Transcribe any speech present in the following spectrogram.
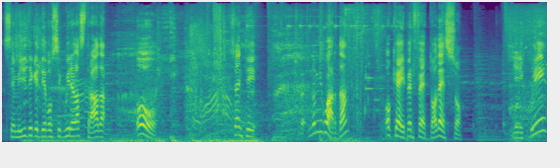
se mi dite che devo seguire la strada... Oh! Senti... Non mi guarda? Ok, perfetto, adesso. Vieni qui.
